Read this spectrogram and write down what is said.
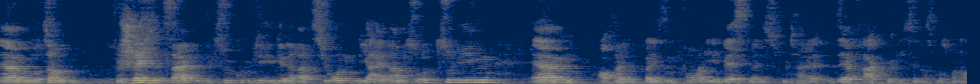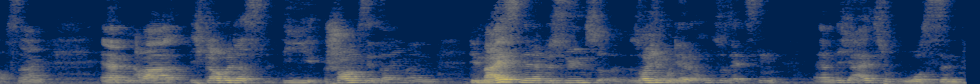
ähm, sozusagen für schlechte Zeiten für zukünftige Generationen die Einnahmen zurückzulegen. Ähm, auch wenn bei diesem Fonds die Investments zum Teil sehr fragwürdig sind, das muss man auch sagen. Ähm, aber ich glaube, dass die Chance, jetzt sage ich mal, in den meisten Ländern des Südens solche Modelle umzusetzen, ähm, nicht allzu groß sind.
